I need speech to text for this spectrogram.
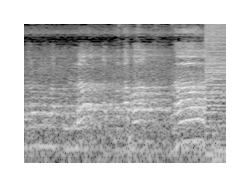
ng mga tula at pataba ng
